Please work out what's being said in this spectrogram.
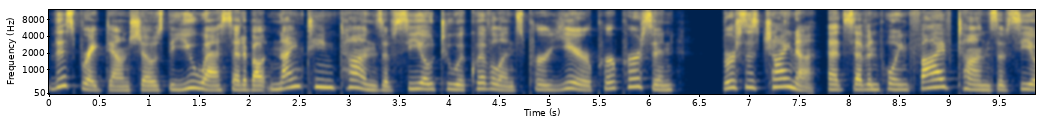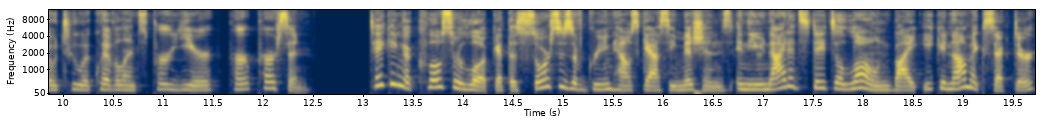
This breakdown shows the U.S. at about 19 tons of CO2 equivalents per year per person versus China at 7.5 tons of CO2 equivalents per year per person. Taking a closer look at the sources of greenhouse gas emissions in the United States alone by economic sector,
